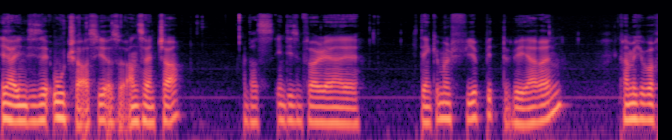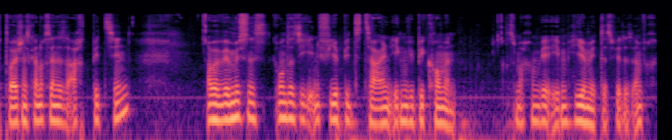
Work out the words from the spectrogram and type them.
ja in diese U-Chars hier, also unsigned char, was in diesem Fall äh, ich denke mal 4 Bit wären. Kann mich aber auch täuschen. Es kann auch sein, dass es 8 Bit sind. Aber wir müssen es grundsätzlich in 4-Bit-Zahlen irgendwie bekommen. Das machen wir eben hiermit, dass wir das einfach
